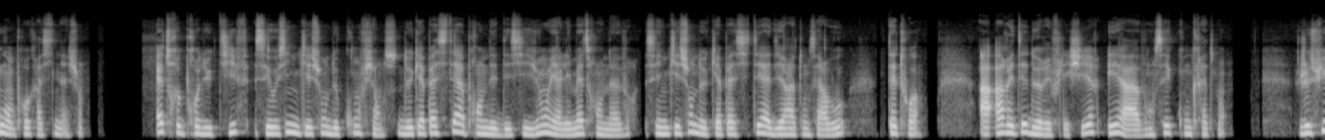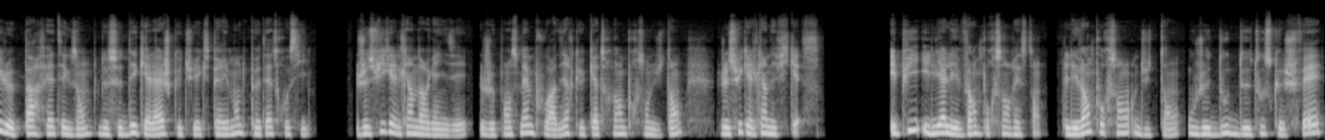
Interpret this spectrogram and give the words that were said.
ou en procrastination. Être productif, c'est aussi une question de confiance, de capacité à prendre des décisions et à les mettre en œuvre. C'est une question de capacité à dire à ton cerveau tais-toi, à arrêter de réfléchir et à avancer concrètement. Je suis le parfait exemple de ce décalage que tu expérimentes peut-être aussi. Je suis quelqu'un d'organisé, je pense même pouvoir dire que 80% du temps, je suis quelqu'un d'efficace. Et puis, il y a les 20% restants. Les 20% du temps où je doute de tout ce que je fais,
